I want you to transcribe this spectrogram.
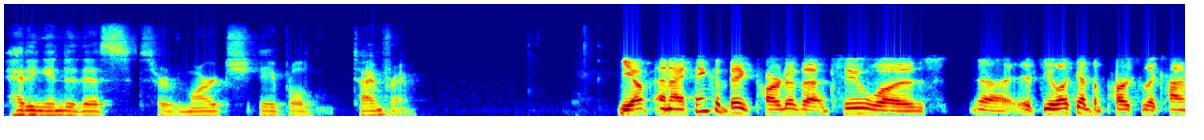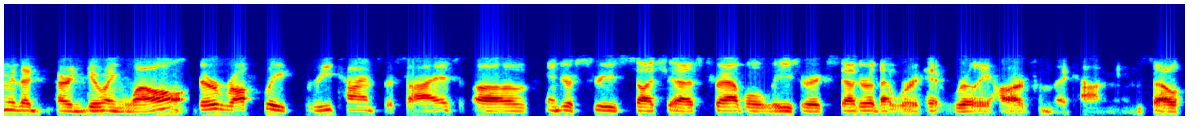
heading into this sort of March, April timeframe. Yep. And I think a big part of that too was uh, if you look at the parts of the economy that are doing well, they're roughly three times the size of industries such as travel, leisure, et cetera, that were hit really hard from the economy. And so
